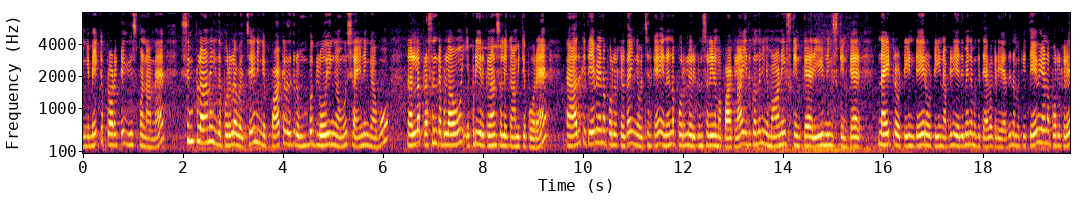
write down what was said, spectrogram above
நீங்கள் மேக்கப் ப்ராடக்ட்டே யூஸ் பண்ணாமல் சிம்பிளான இந்த பொருளை வச்சு நீங்கள் பார்க்குறதுக்கு ரொம்ப க்ளோயிங்காகவும் ஷைனிங்காகவும் நல்லா ப்ரெசன்டபுளாகவும் எப்படி இருக்கலாம்னு சொல்லி காமிக்க போகிறேன் அதுக்கு தேவையான பொருட்கள் தான் இங்கே வச்சுருக்கேன். என்னென்ன பொருள் இருக்குன்னு சொல்லி நம்ம பார்க்கலாம். இதுக்கு வந்து நீங்கள் morning skin care evening skin care night routine day routine அப்படின்னு எதுவுமே நமக்கு தேவை கிடையாது. நமக்கு தேவையான பொருட்களே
